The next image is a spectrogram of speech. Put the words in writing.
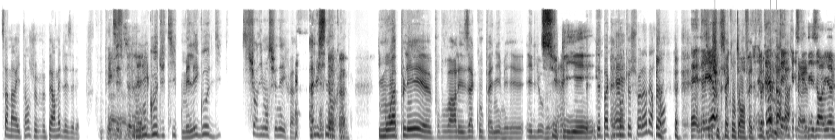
samaritain, je me permets de les aider. Coupé, Exceptionnel. L'ego du type, mais l'ego di- surdimensionné, quoi. Hallucinant, quoi. Ils m'ont appelé euh, pour pouvoir les accompagner, mais Elio, mais... Supplié. T'es pas content que je sois là, Bertrand? Eh, Je D'ailleurs, suis très content, en fait. ou t'as une casquette des Orioles?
